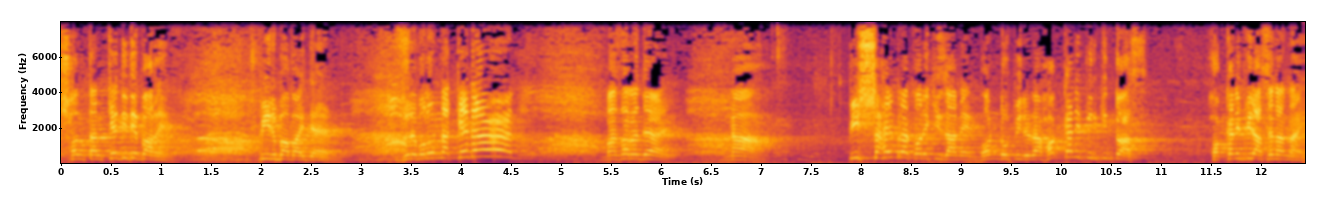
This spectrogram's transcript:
সন্তান কে দিতে পারেন? পীর বাবাই দেন। জোরে বলুন না, কে দেন? মাজারে দেয়। না। পীর সাহেবরা করে কি জানেন? ভণ্ড পীরেরা, হকানি পীর কিন্তু আছে। হকানি পীর আছে না নাই?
